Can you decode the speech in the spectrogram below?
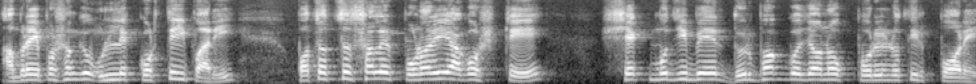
আমরা এ প্রসঙ্গে উল্লেখ করতেই পারি পঁচাত্তর সালের পনেরোই আগস্টে শেখ মুজিবের দুর্ভাগ্যজনক পরিণতির পরে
